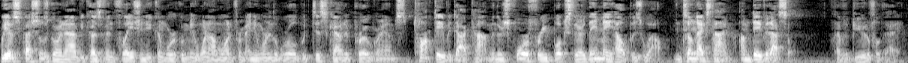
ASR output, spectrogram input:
We have specials going on because of inflation. You can work with me one on one from anywhere in the world with discounted programs. Talkdavid.com. And there's four free books there. They may help as well. Until next time, I'm David Essel. Have a beautiful day.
